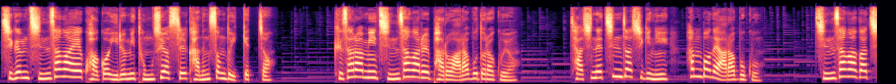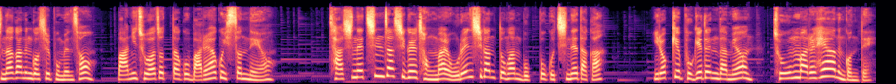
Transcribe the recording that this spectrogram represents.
지금 진상아의 과거 이름이 동수였을 가능성도 있겠죠. 그 사람이 진상아를 바로 알아보더라고요. 자신의 친자식이니 한 번에 알아보고 진상아가 지나가는 것을 보면서 많이 좋아졌다고 말을 하고 있었네요. 자신의 친자식을 정말 오랜 시간 동안 못 보고 지내다가 이렇게 보게 된다면 좋은 말을 해야 하는 건데.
